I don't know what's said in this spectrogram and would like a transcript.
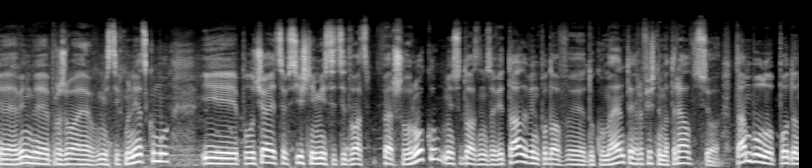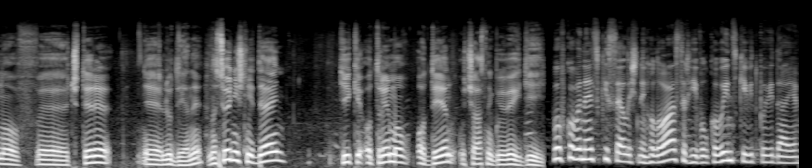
Е, Він е, проживає в місті Хмельницькому. І виходить, в січні місяці 21-го року ми сюди з ним завітали. Він подав е, документи, графічний матеріал, все. Там було подано в чотири людини. На сьогоднішній день тільки отримав один учасник бойових дій. Вовковенецький селищний голова Сергій Волковинський відповідає.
